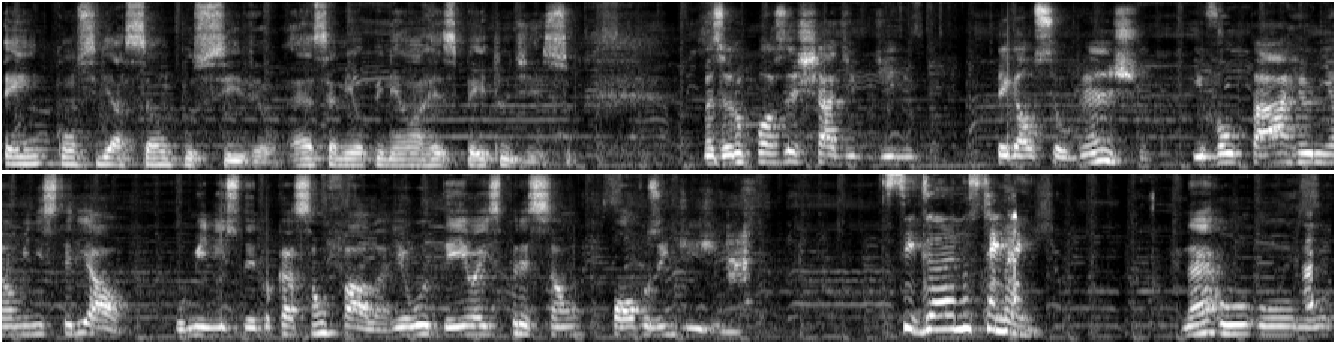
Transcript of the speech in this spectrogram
tem conciliação possível. Essa é a minha opinião a respeito disso. Mas eu não posso deixar de, de pegar o seu gancho e voltar à reunião ministerial. O ministro da Educação fala: eu odeio a expressão povos indígenas. Ciganos também. né? O, o- o-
